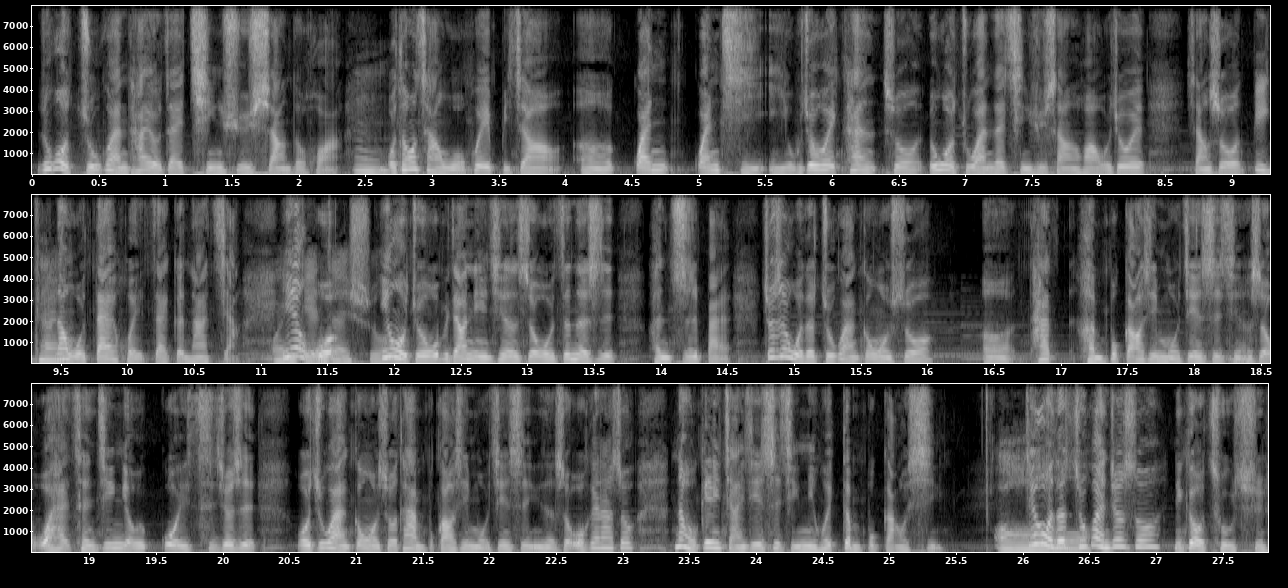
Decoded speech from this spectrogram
如果主管他有在情绪上的话，嗯，我通常我会比较呃观观其一，我就会看说，如果主管在情绪上的话，我就会想说避开，那我待会再跟他讲，因为我因为我觉得我比较年轻的时候，我真的是很直白，就是我的主管跟我说，呃，他很不高兴某件事情的时候，我还曾经有过一次，就是我主管跟我说他很不高兴某件事情的时候，我跟他说，那我跟你讲一件事情，你会更不高兴。结果我的主管就说：“你给我出去。”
